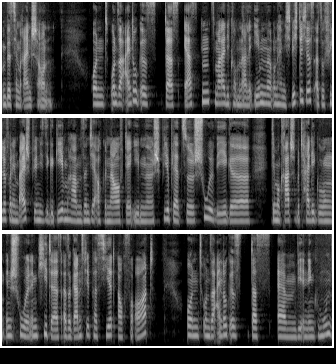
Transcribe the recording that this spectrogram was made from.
ein bisschen reinschauen. Und unser Eindruck ist, dass erstens mal die kommunale Ebene unheimlich wichtig ist. Also viele von den Beispielen, die Sie gegeben haben, sind ja auch genau auf der Ebene Spielplätze, Schulwege, demokratische Beteiligung in Schulen, in Kitas. Also ganz viel passiert auch vor Ort. Und unser Eindruck ist, dass ähm, wir in den Kommunen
